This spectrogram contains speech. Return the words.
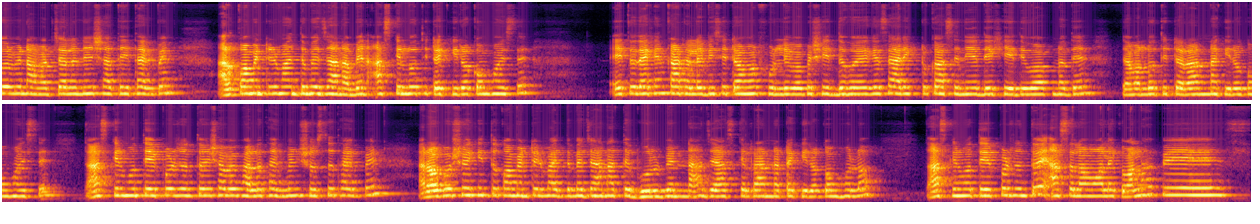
করবেন, আমার চ্যানেলের সাথেই থাকবেন। আর কমেন্টের মাধ্যমে জানাবেন আজকে লতিটা কীরকম হয়েছে। এই তো দেখেন কাঁঠালের বিচিটা আমার ফুললিভাবে সিদ্ধ হয়ে গেছে। আর একটু কাছে নিয়ে দেখিয়ে দেবো আপনাদের যে আমার লতিটা রান্না কীরকম হয়েছে। তো আজকের মতো এই পর্যন্তই। সবাই ভালো থাকবেন, সুস্থ থাকবেন। আর অবশ্যই কিন্তু কমেন্টের মাধ্যমে জানাতে ভুলবেন না যে আজকের রান্নাটা কীরকম হলো। তো আজকের মতো এই পর্যন্তই। আসসালামু আলাইকুম। আল্লাহ হাফেজ।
